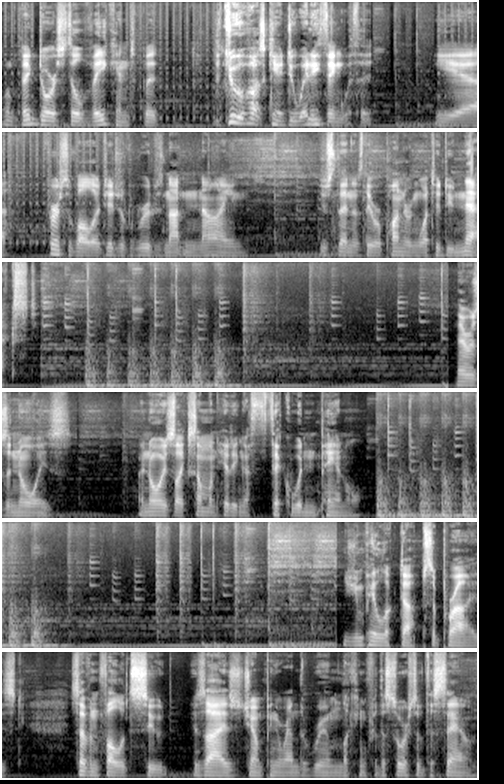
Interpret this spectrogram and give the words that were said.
Well, the big door's still vacant, but... The two of us can't do anything with it. Yeah. First of all, our digital root is not 9. Just then, as they were pondering what to do next... There was a noise. A noise like someone hitting a thick wooden panel. Junpei looked up, surprised. Seven followed suit, his eyes jumping around the room looking for the source of the sound.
